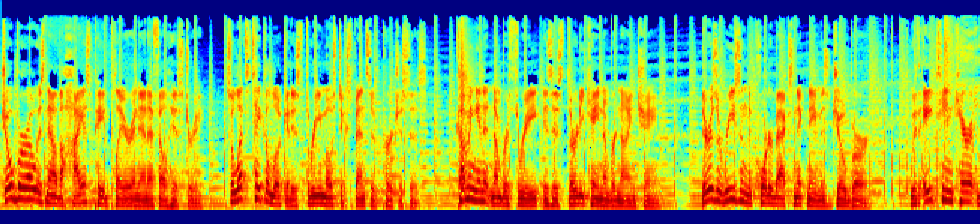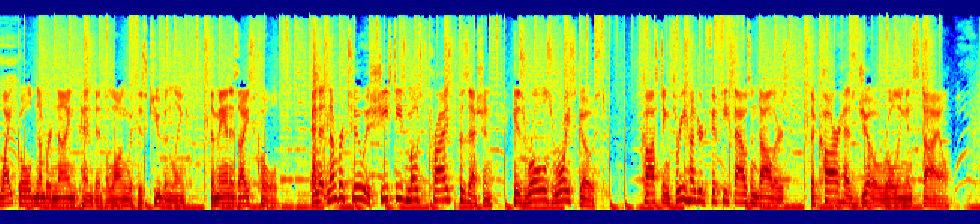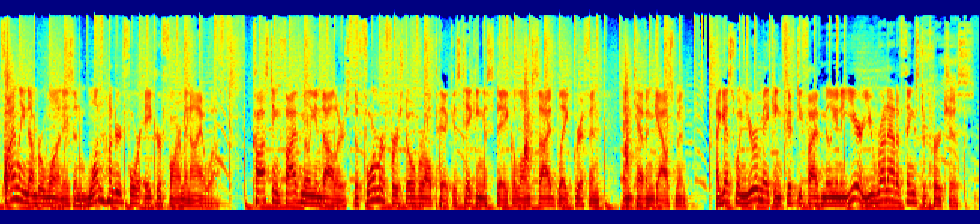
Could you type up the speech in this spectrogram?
Joe Burrow is now the highest paid player in NFL history. So let's take a look at his three most expensive purchases. Coming in at number three is his 30K number 9 chain. There is a reason the quarterback's nickname is Joe Burr. With 18 karat white gold number 9 pendant along with his Cuban link, the man is ice cold. And at number 2 is Shiesty's most prized possession, his Rolls Royce Ghost. Costing $350,000, the car has Joe rolling in style. Finally, number 1 is an 104-acre farm in Iowa. Costing $5 million, the former first overall pick is taking a stake alongside Blake Griffin and Kevin Gausman. I guess when you're making 55 million a year, you run out of things to purchase.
